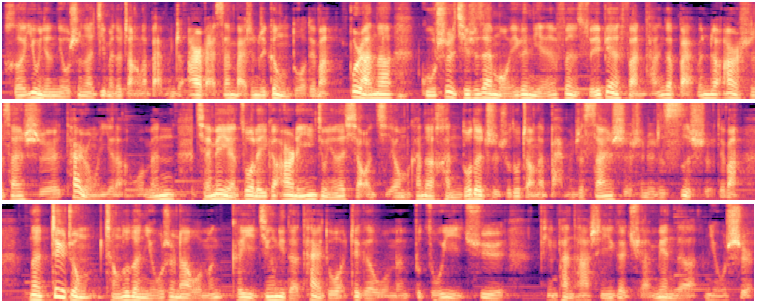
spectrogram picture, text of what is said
和一五年的牛市呢，基本都涨了百分之二百、三百，甚至更多，对吧？不然呢，股市其实在某一个年份随便反弹个百分之二十、三十太容易了。我们前面也做了一个二零一九年的小结，我们看到很多的指数都涨了百分之三十，甚至是四十，对吧？那这种程度的牛市呢，我们可以经历的太多，这个我们不足以去。评判它是一个全面的牛市。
